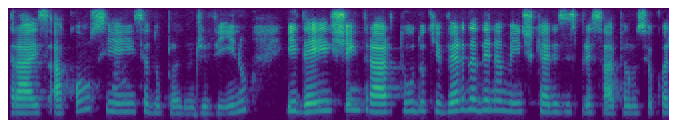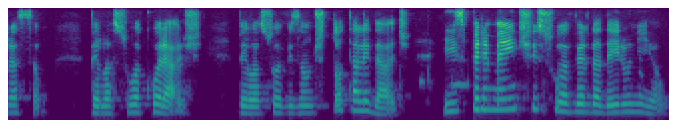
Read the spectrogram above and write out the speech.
traz a consciência do plano divino e deixe entrar tudo o que verdadeiramente queres expressar pelo seu coração, pela sua coragem, pela sua visão de totalidade e experimente sua verdadeira união.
